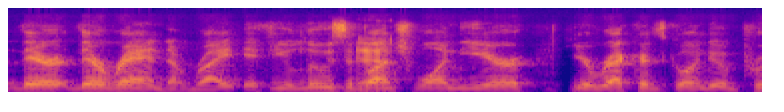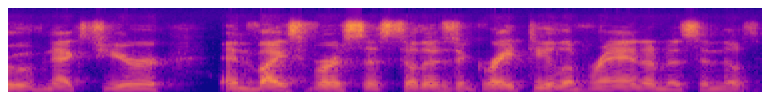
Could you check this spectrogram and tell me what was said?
They're they're random, right? If you lose a Yeah. bunch one year, your record's going to improve next year, and vice versa. So there's a great deal of randomness in those.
